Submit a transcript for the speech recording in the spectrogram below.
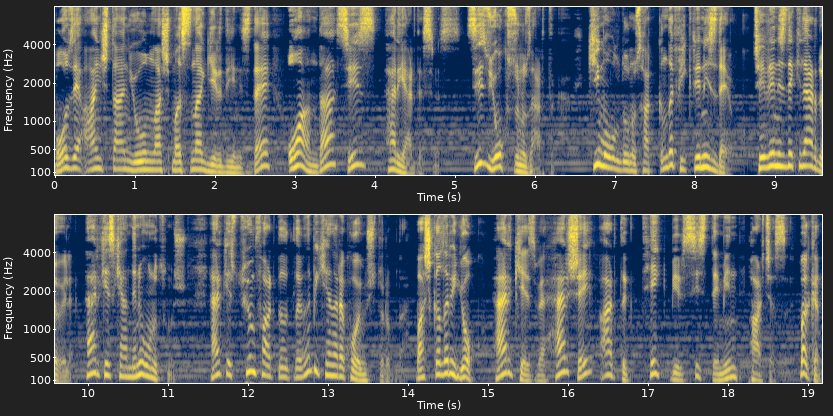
Bose-Einstein yoğunlaşmasına girdiğinizde o anda siz her yerdesiniz. Siz yoksunuz artık. Kim olduğunuz hakkında fikriniz de yok. Çevrenizdekiler de öyle. Herkes kendini unutmuş. Herkes tüm farklılıklarını bir kenara koymuş durumda. Başkaları yok. Herkes ve her şey artık tek bir sistemin parçası. Bakın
